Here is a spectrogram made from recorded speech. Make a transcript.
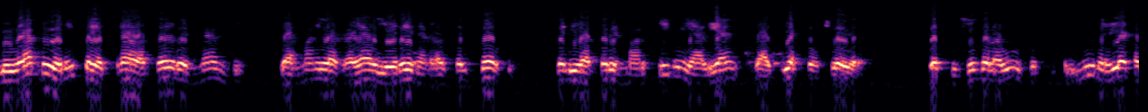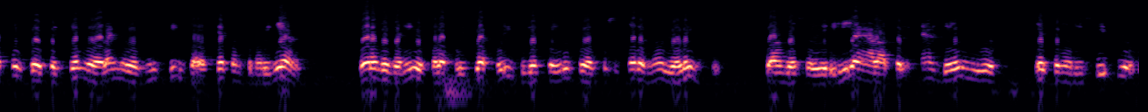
Lugar de Benítez Estrada, Pedro Hernández, Germán Bacallao y Elena, Rafael Torres, Félix Pérez Martínez y Alián García Consuegra. Descripción del abuso. El lunes, día 14 de septiembre del año 2015, a las 7 Meridiano, fueron detenidos por la policía política este grupo de opositores no violentos cuando se dirigían a la terminal de ómnibus de este municipio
